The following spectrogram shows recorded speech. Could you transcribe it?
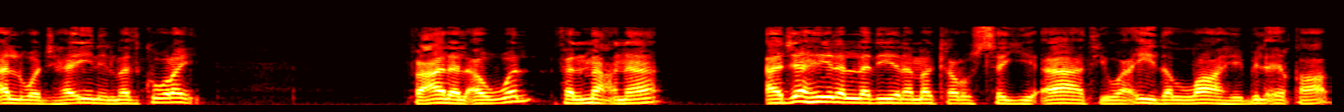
الوجهين المذكورين. فعلى الأول فالمعنى أجهل الذين مكروا السيئات وعيد الله بالعقاب؟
